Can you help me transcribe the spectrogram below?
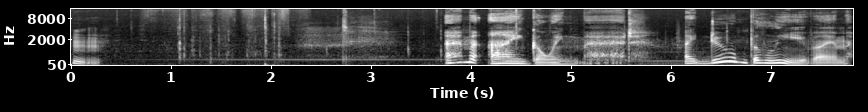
Hmm. Am I going mad? I do believe I am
